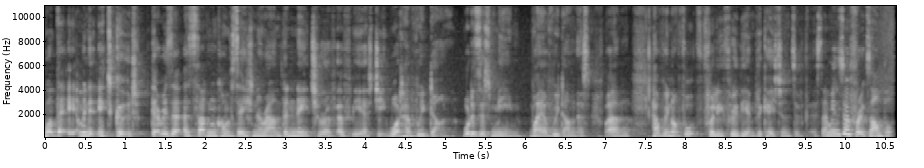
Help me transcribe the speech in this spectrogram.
well, I mean, it's good. There is a, a, sudden conversation around the nature of, of, ESG. What have we done? What does this mean? Why have we done this? Um, have we not thought fully through the implications of this? I mean, so for example,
